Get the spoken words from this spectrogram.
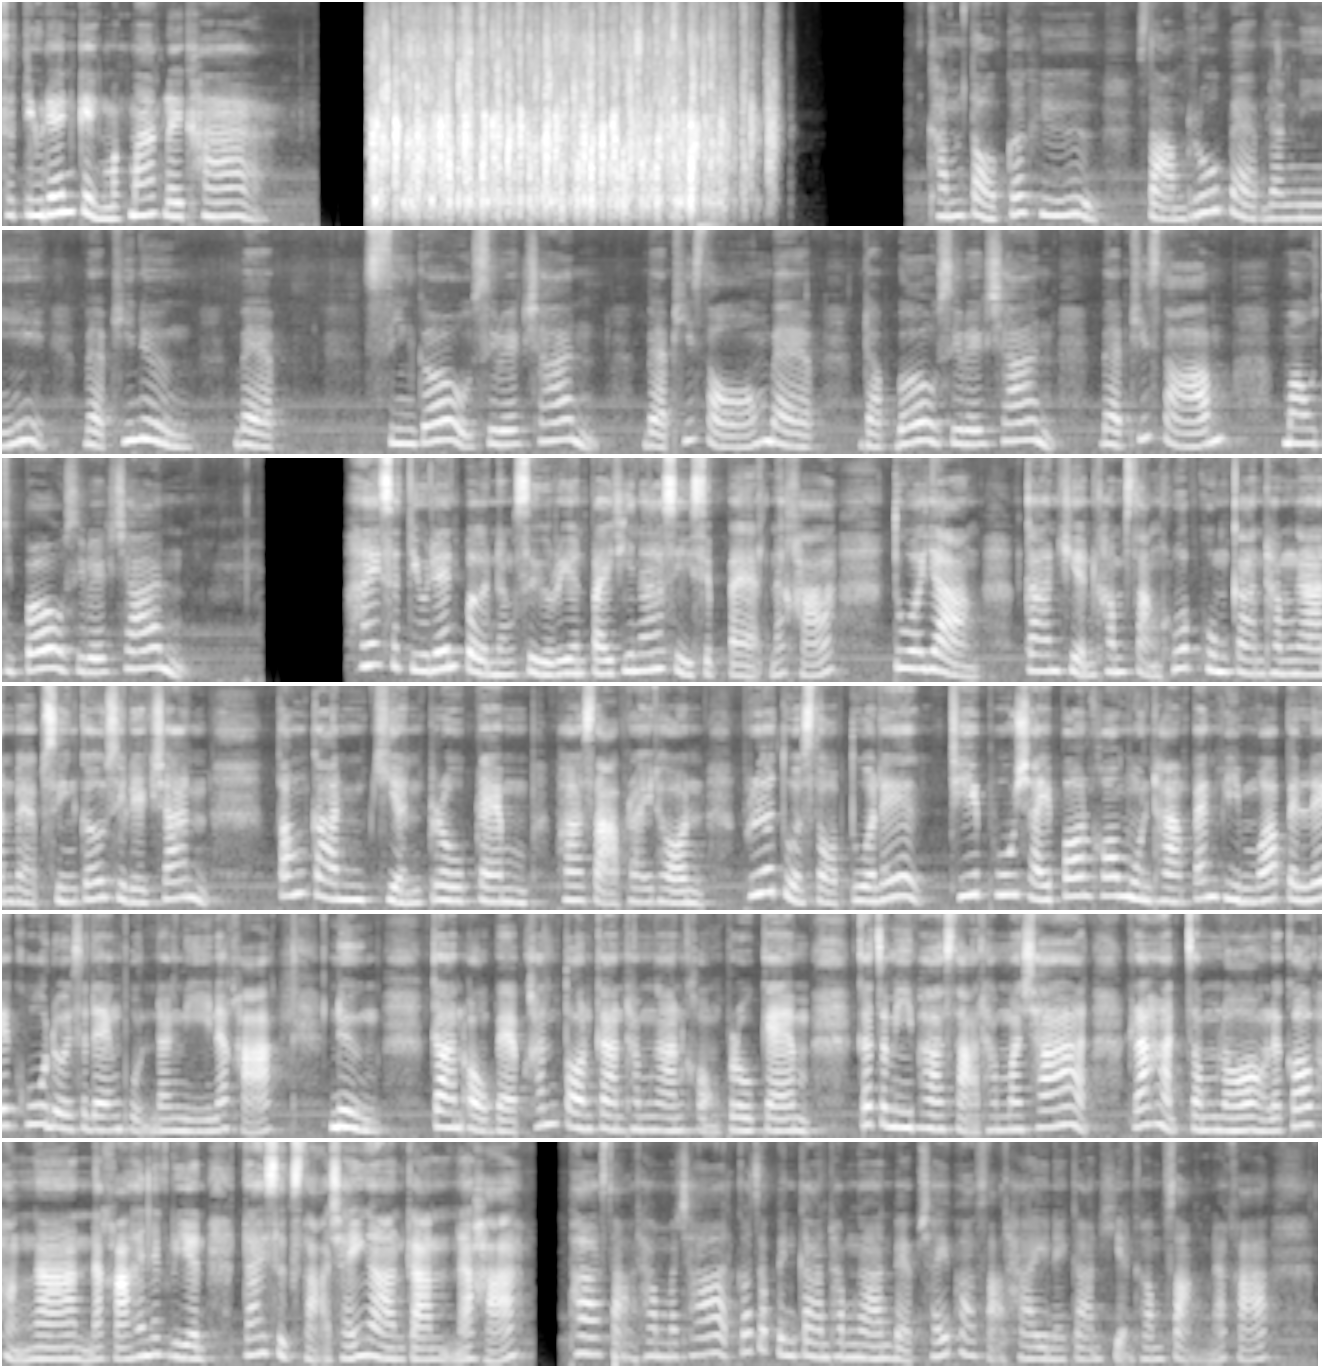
สติวเดนเก่งมาก ๆ เลยค่ะคำตอบก็คือ 3 รูปแบบดังนี้ แบบที่ 1 แบบ single selection แบบที่ 2 แบบ double selection แบบที่ 3 multiple selection ให้สติวเดนเปิดหนังสือเรียนไปที่หน้า 48 นะคะ ตัวอย่างการเขียนคำสั่งควบคุมการทำงานแบบ single selection ต้องการเขียนโปรแกรมภาษา Python เพื่อตรวจสอบตัวเลข ที่ผู้ใช้ป้อนข้อมูลทางแป้นพิมพ์ว่าเป็นเลขคู่โดยแสดงผลดังนี้นะคะ 1. การออกแบบขั้นตอนการทำงานของโปรแกรม ก็จะมีภาษาธรรมชาติ รหัสจำลองและก็ผังงานนะคะ ให้นักเรียนได้ศึกษาใช้งานกันนะคะภาษาธรรมชาติก็จะเป็นการทำงานแบบใช้ภาษาไทยในการเขียนคำสั่งนะคะ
